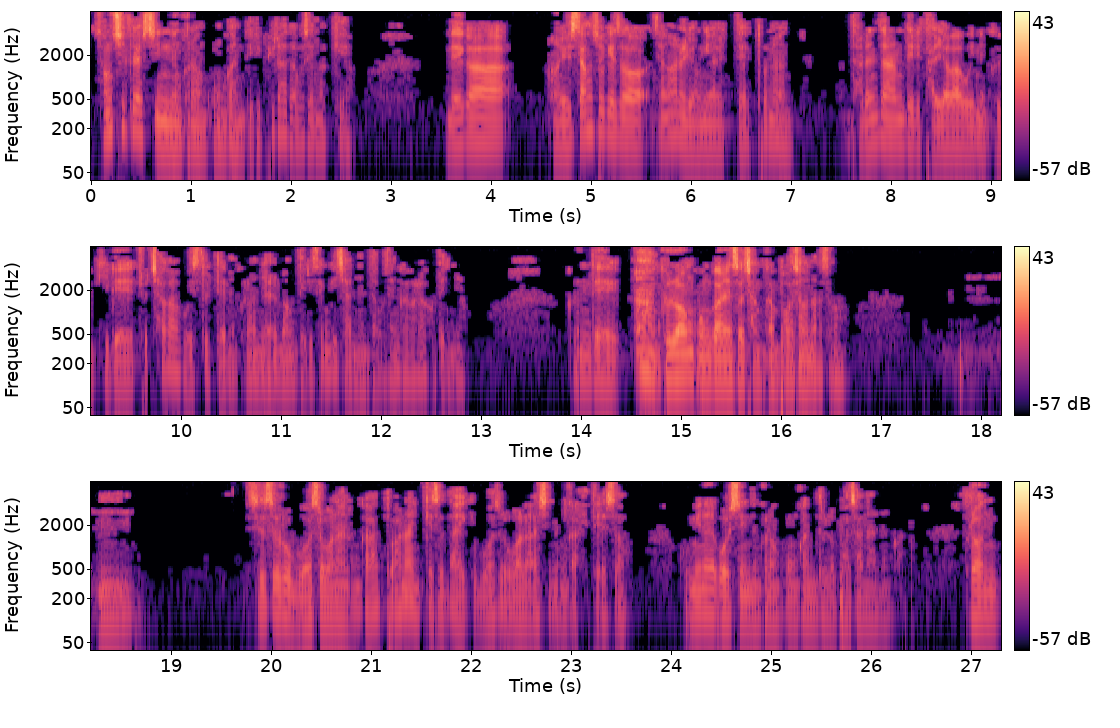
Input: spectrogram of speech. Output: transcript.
성취될 수 있는 그런 공간들이 필요하다고 생각해요. 내가 어, 일상 속에서 생활을 영위할 때 또는 다른 사람들이 달려가고 있는 그 길에 쫓아가고 있을 때는 그런 열망들이 생기지 않는다고 생각을 하거든요. 그런데 그런 공간에서 잠깐 벗어나서 음, 스스로 무엇을 원하는가 또 하나님께서 나에게 무엇을 원하시는가에 대해서 고민해 볼 수 있는 그런 공간들로 벗어나는 것 그런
